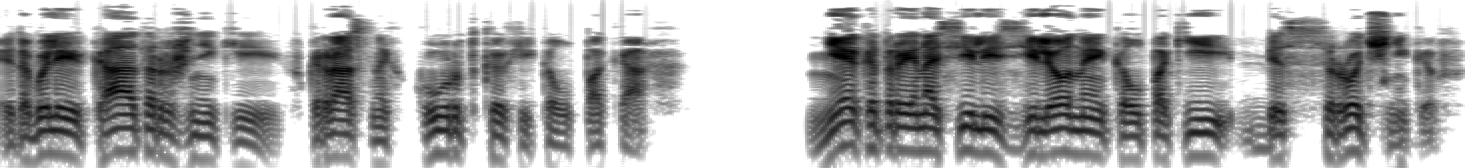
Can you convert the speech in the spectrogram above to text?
Это были каторжники в красных куртках и колпаках. Некоторые носили зеленые колпаки бессрочников,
